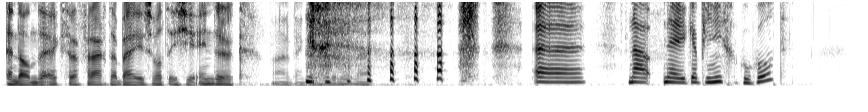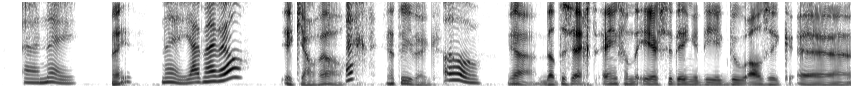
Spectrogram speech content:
En dan de extra vraag daarbij is: wat is je indruk? Nou, daar ben ik benieuwd uh, nou, nee, ik heb je niet gegoogeld. Uh, nee. Nee? Nee, jij mij wel? Ik jou wel. Echt? Ja, tuurlijk. Oh. Ja, dat is echt een van de eerste dingen die ik doe als ik uh,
